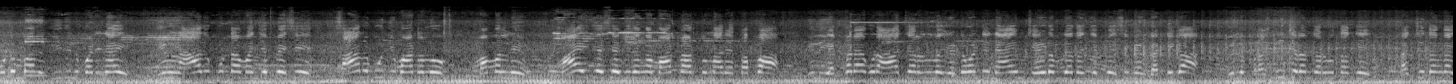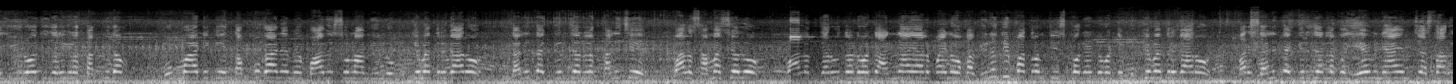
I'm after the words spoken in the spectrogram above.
కుటుంబాలు వీధులు పడినాయి. వీళ్ళని ఆదుకుంటామని చెప్పేసి సానుభూతి మాటలు మమ్మల్ని మాయ చేసే విధంగా మాట్లాడుతున్నారే తప్ప వీళ్ళు ఎక్కడా కూడా ఆచరణలో ఎటువంటి న్యాయం చేయడం లేదని చెప్పేసి మేము గట్టిగా వీళ్ళు ప్రశ్నించడం జరుగుతుంది. ఖచ్చితంగా ఈ రోజు జరిగిన తప్పిదం ముమ్మాటికి తప్పుగానే మేము భావిస్తున్నాం. వీళ్ళు ముఖ్యమంత్రి గారు దళిత గిరిజనులకు కలిసి వాళ్ళ సమస్యలు వాళ్ళకు జరుగుతున్నటువంటి అన్యాయాలపైన ఒక వినతి పత్రం తీసుకునేటువంటి ముఖ్యమంత్రి గారు మరి దళిత గిరిజనులకు ఏమి న్యాయం చేస్తారు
